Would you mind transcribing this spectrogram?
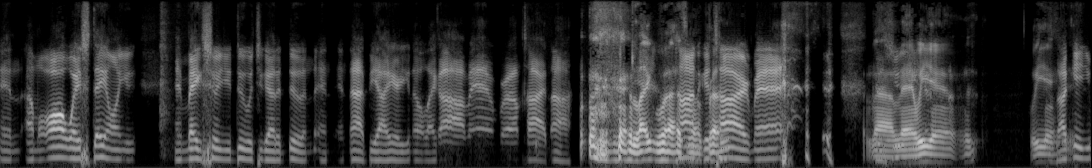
and I'm gonna always stay on you and make sure you do what you got to do, and, and and not be out here, you know, like, ah, man, bro, I'm tired. Nah, Likewise, time my to get brother. tired, man. Nah, You- man, we in, we in. I give you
